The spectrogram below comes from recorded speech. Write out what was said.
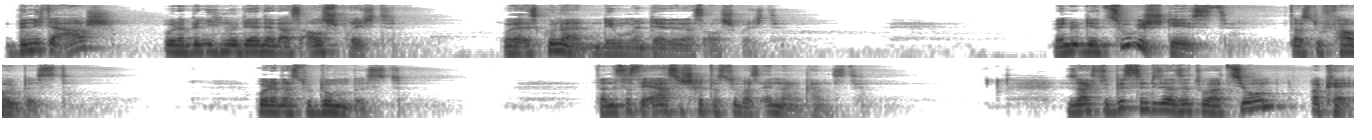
bin ich der Arsch oder bin ich nur der, der das ausspricht? Oder ist Gunnar in dem Moment der, der das ausspricht? Wenn du dir zugestehst, dass du faul bist oder dass du dumm bist, dann ist das der erste Schritt, dass du was ändern kannst. Du sagst, du bist in dieser Situation, okay,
